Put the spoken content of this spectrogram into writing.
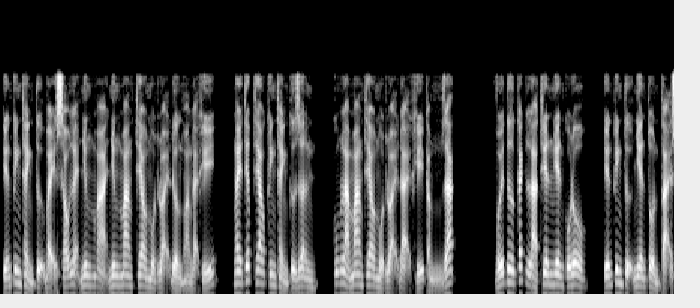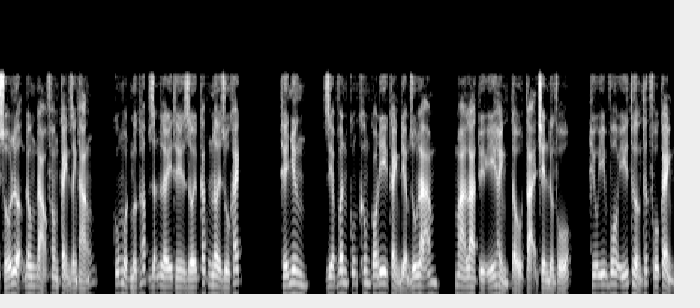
tiến kinh thành tự bảy sáu lẻ nhưng mà nhưng mang theo một loại đường hoàng đại khí, ngay tiếp theo kinh thành cư dân, cũng là mang theo một loại đại khí cảm giác. Với tư cách là thiên nhiên cố đô, tiến kinh tự nhiên tồn tại số lượng đông đảo phong cảnh danh thắng, cũng một mực hấp dẫn lấy thế giới các nơi du khách. Thế nhưng, diệp vân cũng không có đi cảnh điểm du lãm, mà là tùy ý hành tẩu tại trên đường phố, hữu ý vô ý thưởng thức phố cảnh.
